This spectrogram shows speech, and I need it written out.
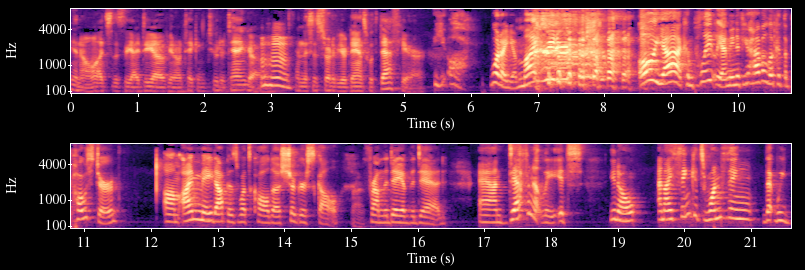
you know it's, it's the idea of you know taking two to tango Mm-hmm. and this is sort of your dance with death here Oh, what are you, mind reader? oh yeah, completely. I mean, if you have a look at the poster, um, I'm made up as what's called a sugar skull Right. from the Day of the Dead, and definitely it's you know, and I think it's one thing that we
